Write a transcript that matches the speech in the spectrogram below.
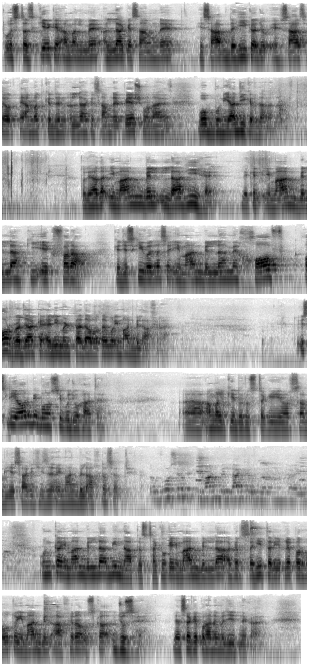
تو اس تزکیے کے عمل میں اللہ کے سامنے حساب دہی کا جو احساس ہے اور قیامت کے دن اللہ کے سامنے پیش ہونا ہے، وہ بنیادی کردار ادا کرتا تو لہذا ایمان باللہ ہی ہے، لیکن ایمان باللہ کی ایک فرع کہ جس کی وجہ سے ایمان باللہ میں خوف اور رجا کا ایلیمنٹ پیدا ہوتا ہے وہ ایمان بالآخرہ ہے۔ تو اس لیے اور بھی بہت سی وجوہات ہیں۔ عمل کی درستگی اور سب یہ ساری چیزیں ایمان بالآخرہ سے ہوتی ان کا ایمان باللہ بھی ناقص تھا کیونکہ ایمان باللہ اگر صحیح طریقے پر ہو تو ایمان بالآخرہ اس کا جز ہے جیسا کہ قرآن مجید نے کہا ہے۔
